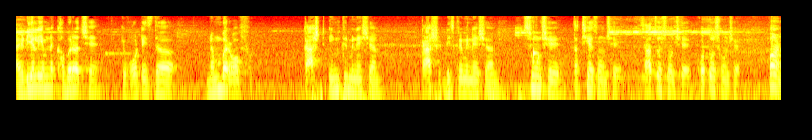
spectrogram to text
આઈડિયલી એમને ખબર જ છે કે what is the number of caste incrimination caste discrimination શું છે, તથ્ય શું છે, સાચું શું છે, ખોટું શું છે. પણ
